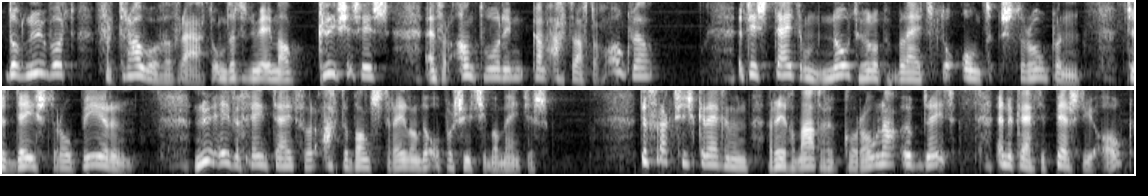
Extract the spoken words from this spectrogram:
Doch nu wordt vertrouwen gevraagd, omdat het nu eenmaal crisis is en verantwoording kan achteraf toch ook wel. Het is tijd om noodhulpbeleid te ontstropen, te destroperen. Nu even geen tijd voor achterbandstrelende oppositiemomentjes. De fracties krijgen een regelmatige corona-update en dan krijgt de pers die ook,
